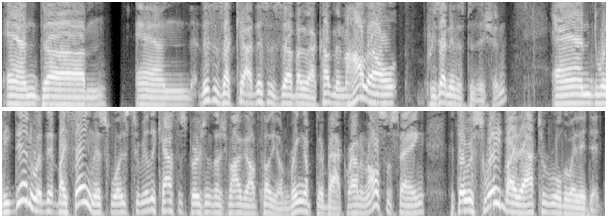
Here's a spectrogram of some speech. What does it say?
And, um, and this is a this is uh, by the way a Kavman Mahalel presenting this position. And what he did with it by saying this was to really cast aspersions on Shema V'Avtalyon and bring up their background, and also saying that they were swayed by that to rule the way they did.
